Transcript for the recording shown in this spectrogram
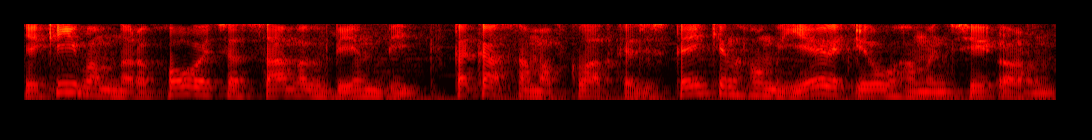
який вам нараховується саме в BNB. Така сама вкладка зі стейкінгом є і у гаманці Earn.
